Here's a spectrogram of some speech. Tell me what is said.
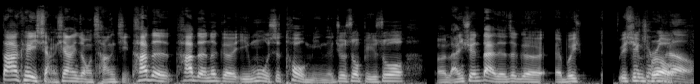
大家可以想象一种场景，它的它的那个荧幕是透明的，就是说，比如说呃蓝轩戴的这个呃 V。Vision Pro，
